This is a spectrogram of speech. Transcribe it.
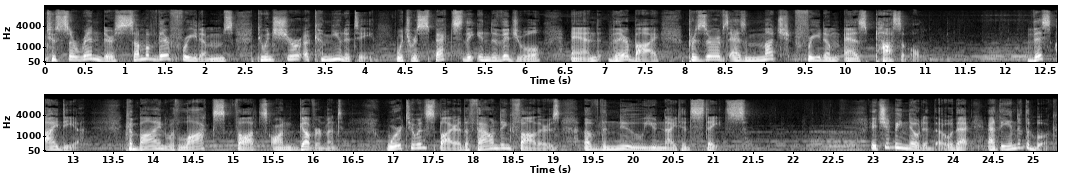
to surrender some of their freedoms to ensure a community which respects the individual and, thereby, preserves as much freedom as possible. This idea, combined with Locke's thoughts on government, were to inspire the founding fathers of the new United States. It should be noted, though, that at the end of the book,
